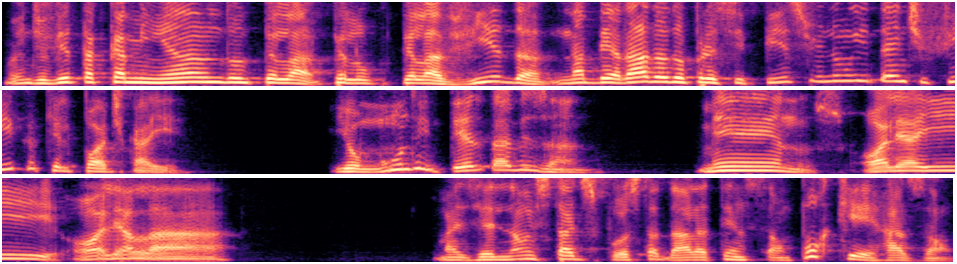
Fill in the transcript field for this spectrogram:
O indivíduo está caminhando pela, pelo, pela vida na beirada do precipício e não identifica que ele pode cair. E o mundo inteiro está avisando. Menos, olha aí, olha lá, mas ele não está disposto a dar atenção. Por que razão?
